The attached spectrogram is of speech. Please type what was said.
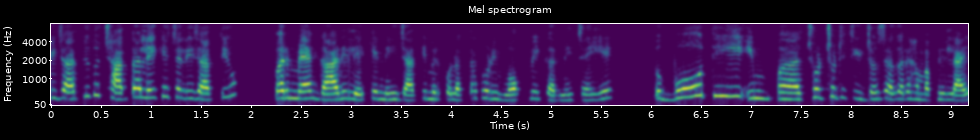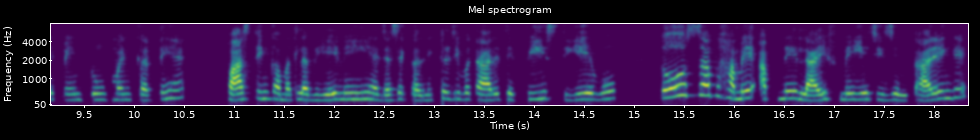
भी जाती हूँ तो छाता लेके चली जाती हूँ, पर मैं गाड़ी लेके नहीं जाती। मेरे को लगता थोड़ी वॉक भी करनी चाहिए। तो बहुत ही छोटी छोटी चीज़ों से अगर हम अपनी लाइफ में इम्प्रूवमेंट करते हैं फास्टिंग का मतलब ये नहीं है। जैसे कल निखिल जी बता रहे थे फीस्ट ये, वो तो सब हमें अपने लाइफ में ये चीज़ें उतारेंगे।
